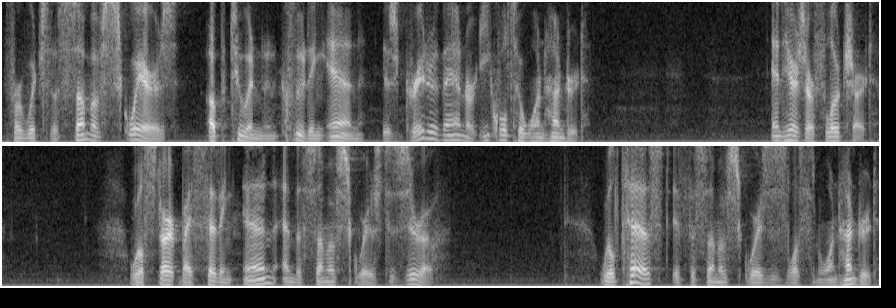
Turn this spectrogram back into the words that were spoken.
for which the sum of squares up to and including n is greater than or equal to 100. And here's our flowchart. We'll start by setting n and the sum of squares to 0. We'll test if the sum of squares is less than 100.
